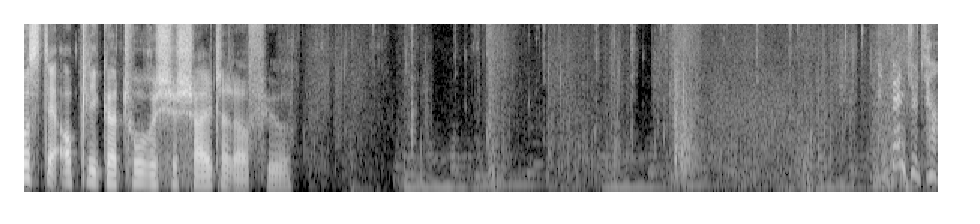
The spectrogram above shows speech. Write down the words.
Wo ist der obligatorische Schalter dafür? Adventure time.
